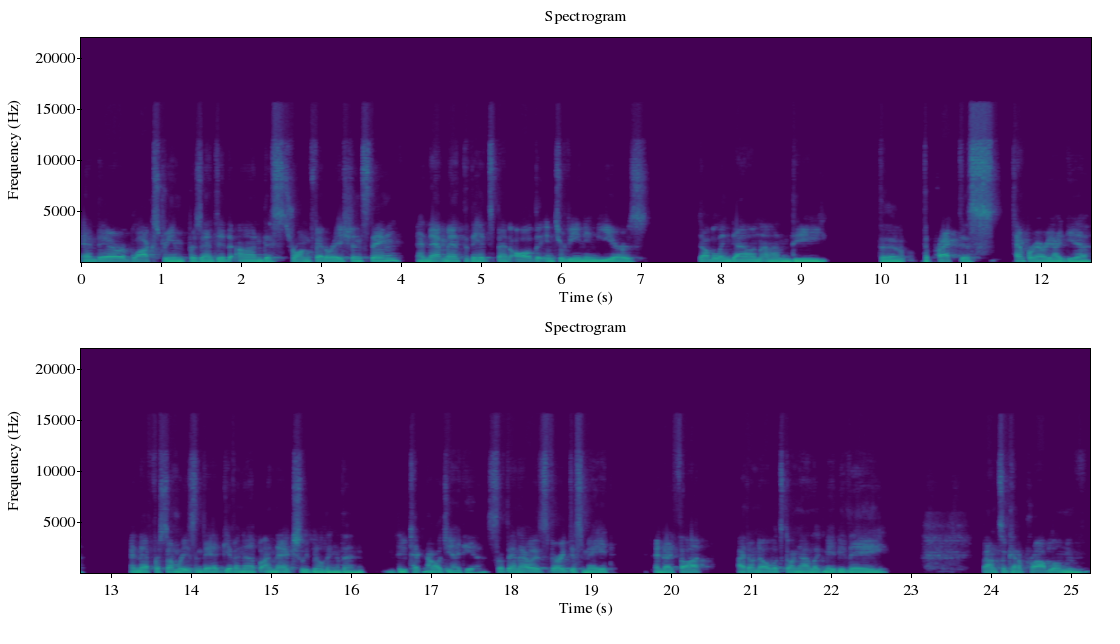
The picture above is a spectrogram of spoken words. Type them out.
And there, Blockstream presented on this strong federations thing. And that meant that they had spent all the intervening years doubling down on the the the practice temporary idea and that for some reason they had given up on actually building the new technology idea. So then I was very dismayed and I thought, I don't know what's going on. Like maybe they found some kind of problem,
